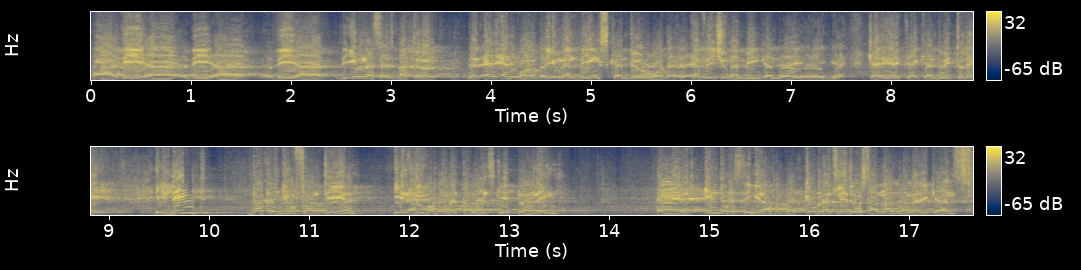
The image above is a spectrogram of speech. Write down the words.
uh, the, uh, the, uh, the, uh, the illness is better than any, any, one of the human beings can do or the average human being can, can, can, can do it today. Indeed, that's a new frontier in environmental landscape planning. And interesting enough that current leaders are not Americans,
